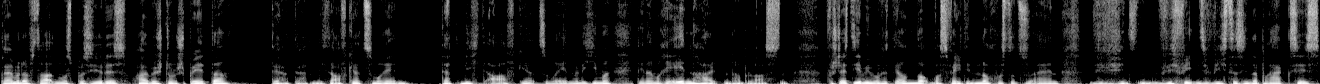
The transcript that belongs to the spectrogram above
Dreimal darfst du raten, was passiert ist. Halbe Stunde später, der, der hat nicht aufgehört zum Reden. Der hat nicht aufgehört zum Reden, weil ich immer den am Reden halten habe lassen. Verstehst du? Ich habe immer gesagt, ja, noch, was fällt Ihnen noch was dazu ein? Wie, wie finden Sie, wie ist das in der Praxis?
